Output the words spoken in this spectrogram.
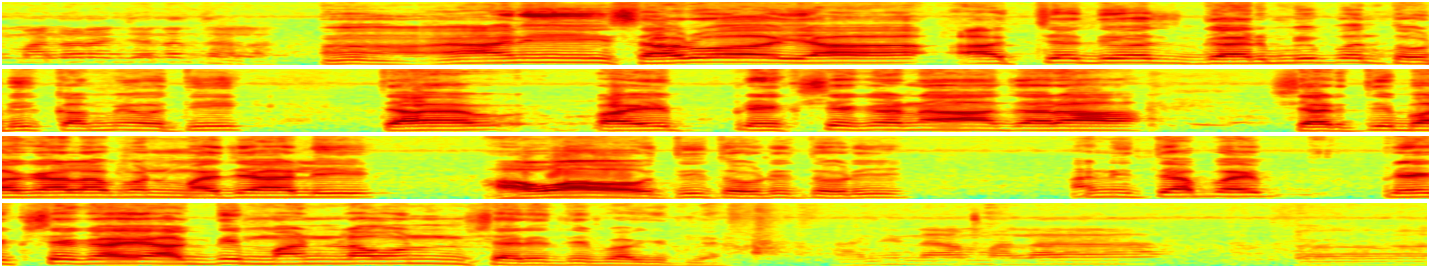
मनोरंजनच झाला. हां आणि सर्व या आजच्या दिवस गरमी पण थोडी कमी होती. त्या पायी प्रेक्षकांना जरा शर्ती बघायला पण मजा आली. हवा होती थोडी थोडी. आणि त्या पाय प्रेक्षक आहे अगदी मन लावून शर्यती बघितल्या. आणि ना मला अं,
